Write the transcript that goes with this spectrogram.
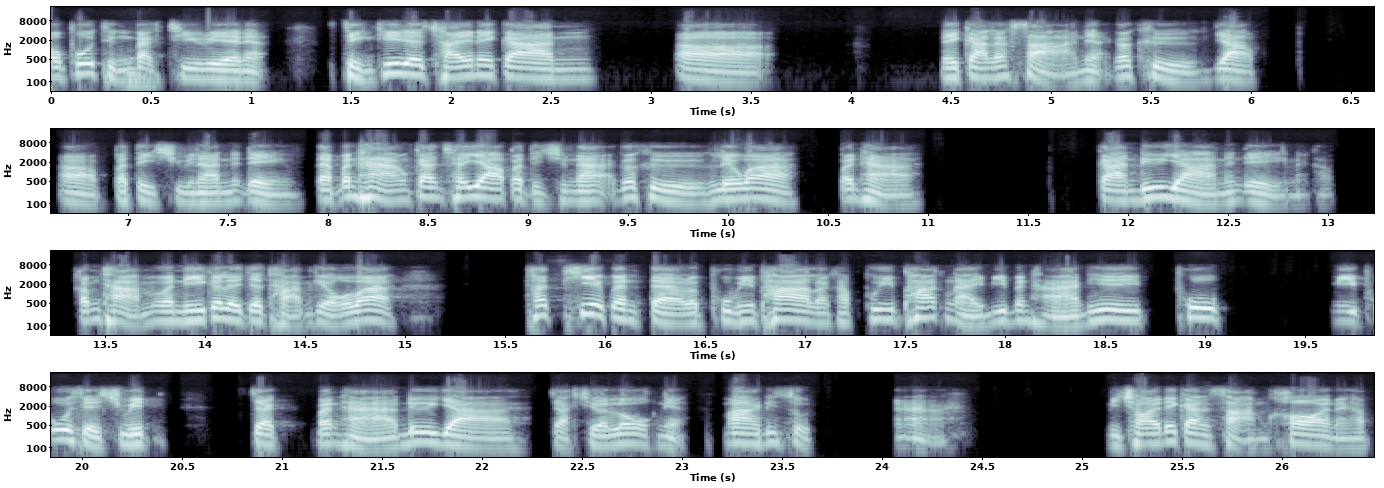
พอพูดถึงแบคทีเรียเนี่ยสิ่งที่จะใช้ในการในการรักษาเนี่ยก็คือยาปฏิชีวนะนั่นเอง แต่ปัญหาของการใช้ยาปฏิชีวนะก็คือเรียกว่าปัญหาการดื้อยานั่นเองนะครับคำถามวันนี้ก็เลยจะถามเกี่ยวกับว่า ถ้าเทียบกันแต่ละภูมิภาคแล้วครับ ภูมิภาคไหนมีปัญหาที่ผู้มีผู้เสียชีวิต จากปัญหาดื้อยาจากเชื้อโรคเนี่ยมากที่สุด อ่า มีช้อยด้วยกันสามข้อนะครับ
